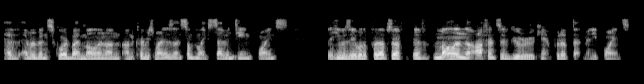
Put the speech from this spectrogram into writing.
have ever been scored by Mullen on on Kirby Smart? Isn't it something like 17 points that he was able to put up? So if, if Mullen, the offensive guru, can't put up that many points,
